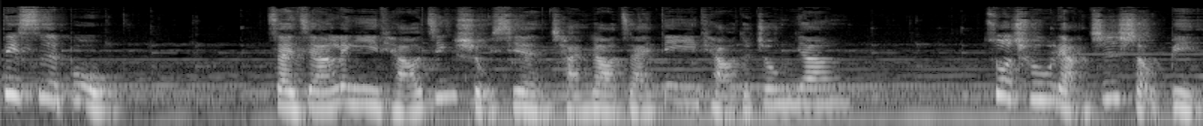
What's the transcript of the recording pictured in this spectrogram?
第四步，再将另一条金属线缠绕在第一条的中央，做出两只手臂。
